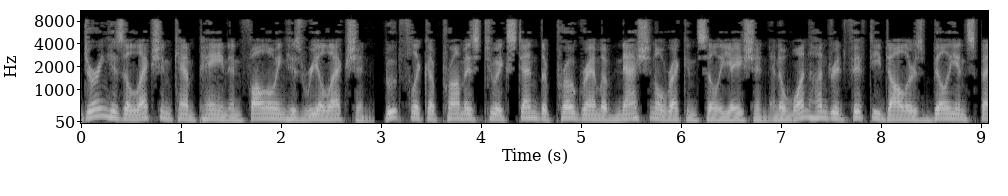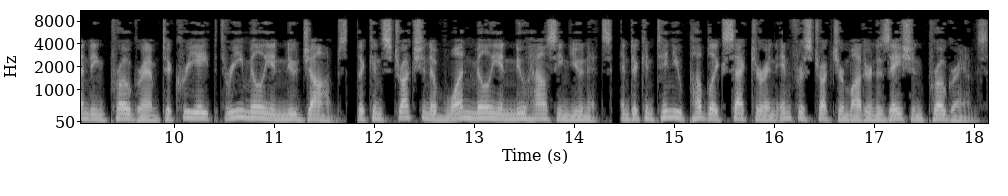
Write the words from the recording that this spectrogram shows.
During his election campaign and following his re-election, Bouteflika promised to extend the program of national reconciliation and a $150 billion spending program to create 3 million new jobs, the construction of 1 million new housing units, and to continue public sector and infrastructure modernization programs.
